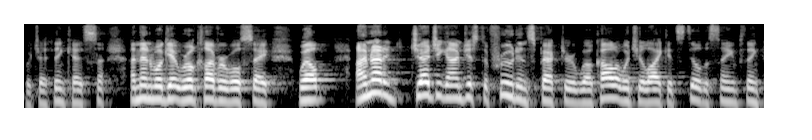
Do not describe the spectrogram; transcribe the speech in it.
which I think has some, and then we'll get real clever. We'll say, well, I'm not judging, I'm just a fruit inspector. Well, call it what you like, it's still the same thing.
